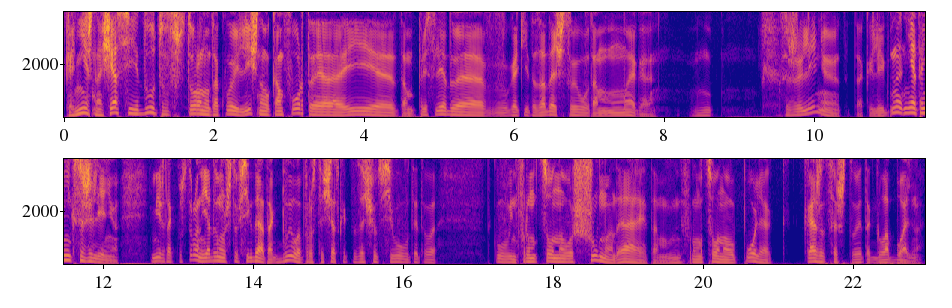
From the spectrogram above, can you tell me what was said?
Конечно, а сейчас все идут в сторону такой личного комфорта и там преследуя какие-то задачи своего там мэга. Ну, К сожалению, это так. Или... Ну, нет, это не к сожалению. Мир так устроен. Я думаю, что всегда так было. Просто сейчас как-то за счет всего вот этого такого информационного шума, да, и там информационного поля, кажется, что это глобально.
